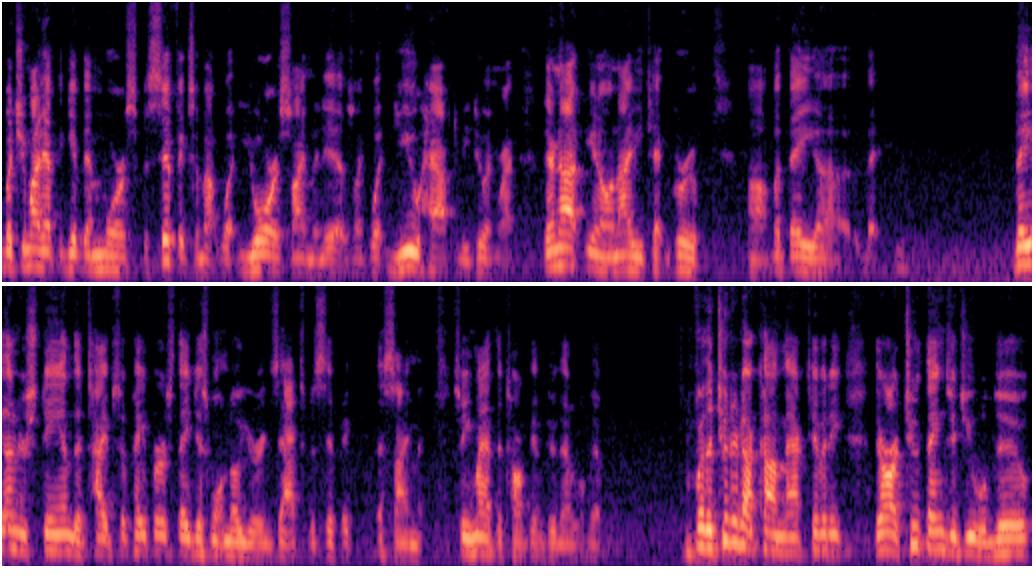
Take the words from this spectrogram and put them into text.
but you might have to give them more specifics about what your assignment is like what you have to be doing right? They're not you know an ivy tech group uh, but they, uh, they they understand the types of papers. They just won't know your exact specific assignment. So you might have to talk them through that a little bit. For the tutor.com activity there are two things that you will do.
